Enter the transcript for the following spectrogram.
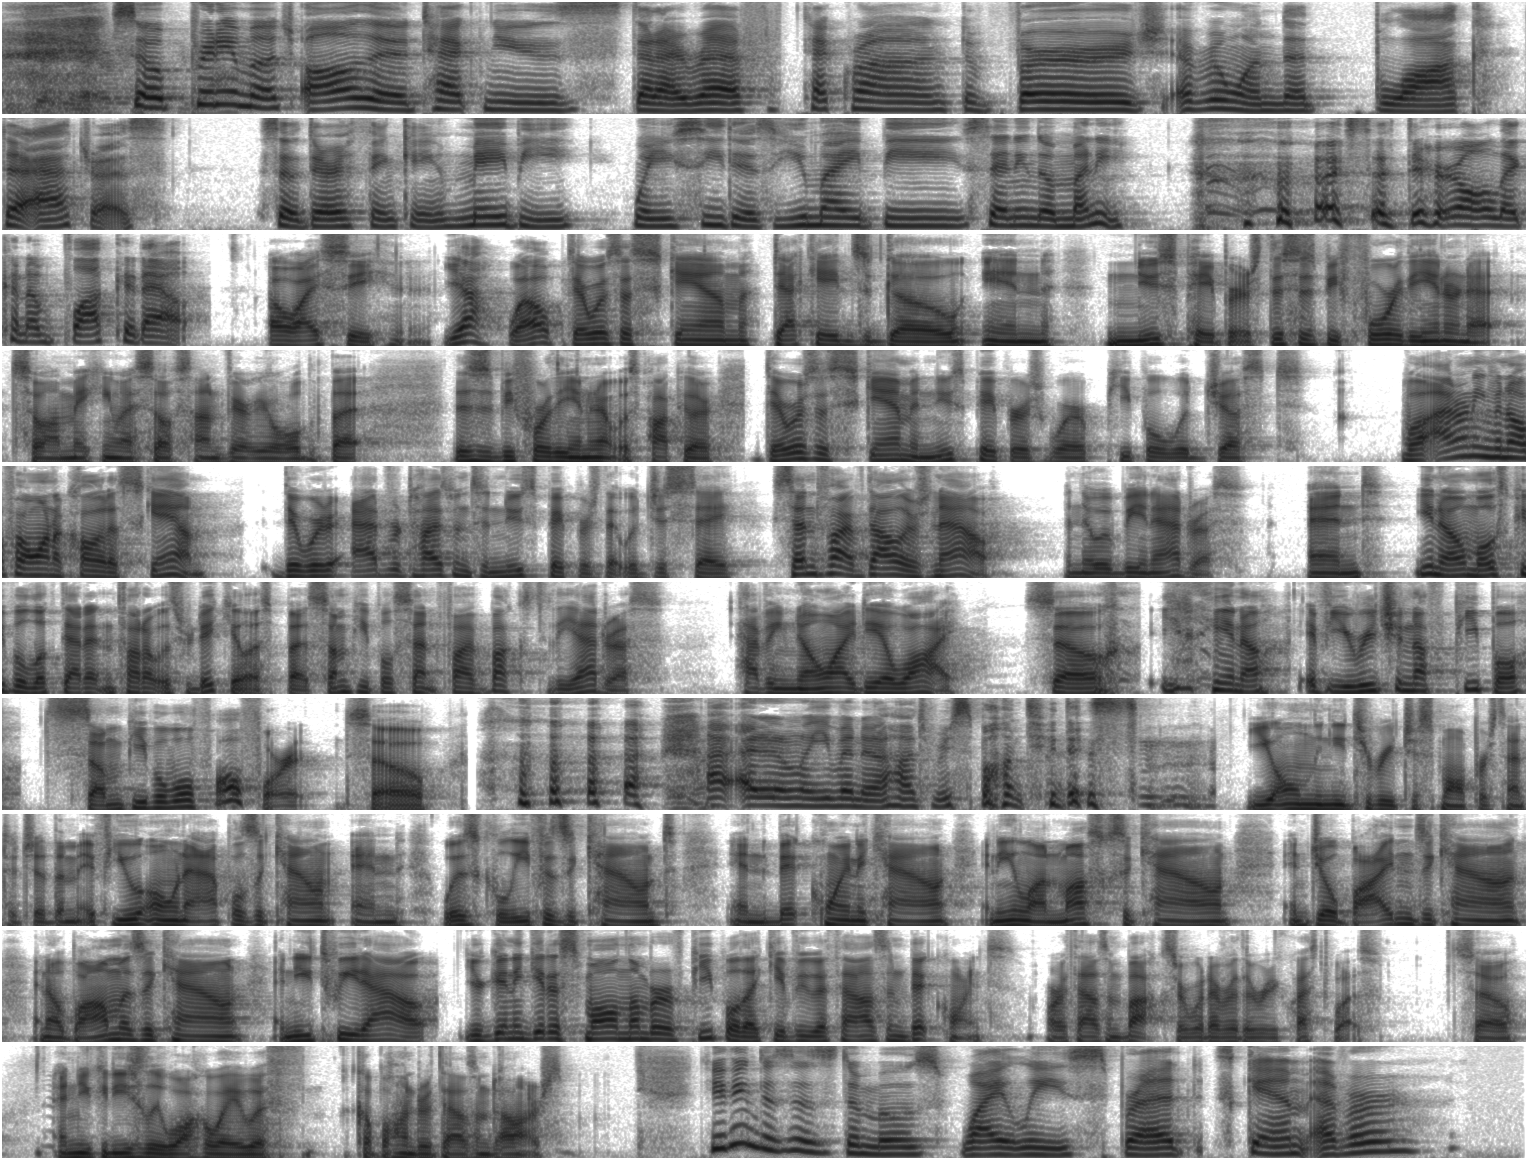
so pretty much all the tech news that I read, TechCrunch, The Verge, everyone that block the address. So they're thinking maybe when you see this, you might be sending them money. so they're all like kind of block it out. Oh, I see. Yeah, well, there was a scam decades ago in newspapers. This is before the internet, so I'm making myself sound very old, but this is before the internet was popular. There was a scam in newspapers where people would just well, I don't even know if I want to call it a scam. There were advertisements in newspapers that would just say, send $5 now, and there would be an address. And, you know, most people looked at it and thought it was ridiculous, but some people sent five bucks to the address, having no idea why. So, you know, if you reach enough people, some people will fall for it. So I, I, don't even know how to respond to this. you only need to reach a small percentage of them. If you own Apple's account and Wiz Khalifa's account and the Bitcoin account and Elon Musk's account and Joe Biden's account and Obama's account, and you tweet out, you're going to get a small number of people that give you a thousand Bitcoins or a thousand bucks or whatever the request was. So, and you could easily walk away with a couple hundred thousand dollars. Do you think this is the most widely spread scam ever?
